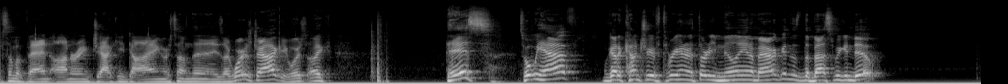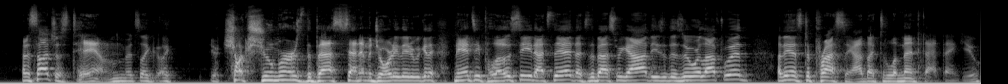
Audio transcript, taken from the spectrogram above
some event honoring Jackie dying or something. And he's like, where's Jackie? Where's, like, this? It's what we have? We got a country of 330 million Americans. Is the best we can do. And it's not just him. It's like, like Chuck Schumer is the best Senate Majority Leader we get. Nancy Pelosi, that's it. That's the best we got. These are the zoo we're left with. I think that's depressing. I'd like to lament that. Thank you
